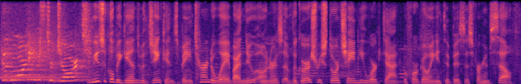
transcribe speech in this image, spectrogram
Good morning, Mr. George. The musical begins with Jenkins being turned away by new owners of the grocery store chain he worked at before going into business for himself.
